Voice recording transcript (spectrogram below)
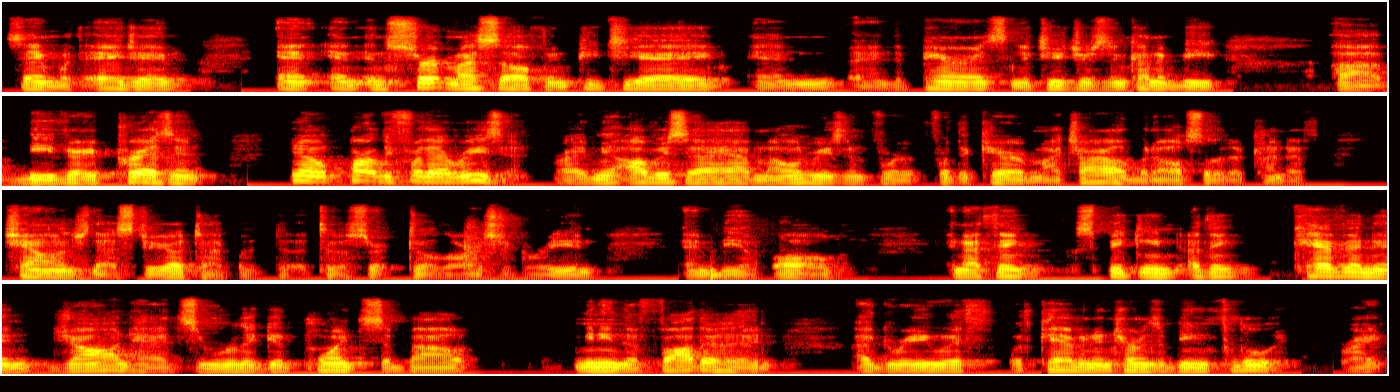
same with AJ, and and insert myself in PTA and and the parents and the teachers and kind of be uh, be very present you know, partly for that reason, right? I mean, obviously, I have my own reason for for the care of my child, but also to kind of challenge that stereotype to, to a certain, to a large degree and and be involved. And I think speaking, I think Kevin and John had some really good points about meaning the fatherhood. I agree with with Kevin in terms of being fluid, right?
